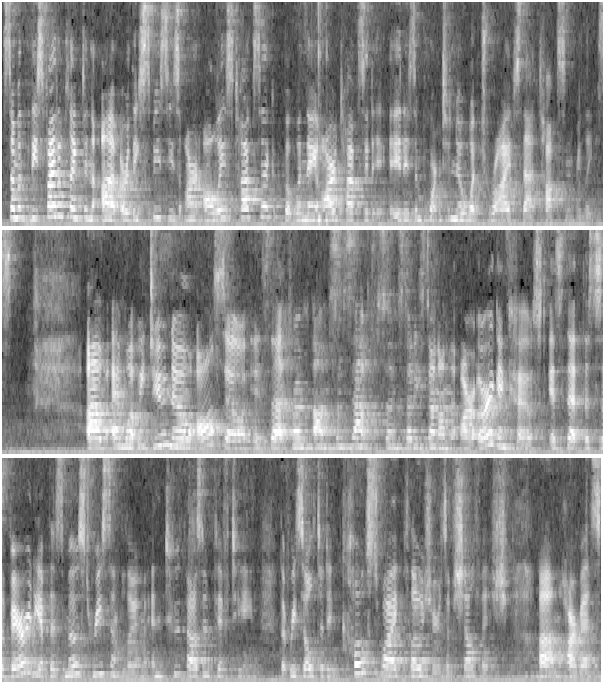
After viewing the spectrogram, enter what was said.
Some of these phytoplankton uh, or these species aren't always toxic, but when they are toxic, it is important to know what drives that toxin release. Um, and what we do know also is that from um, some, some studies done on the, our Oregon coast is that the severity of this most recent bloom in 2015 that resulted in coast-wide closures of shellfish um, harvest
